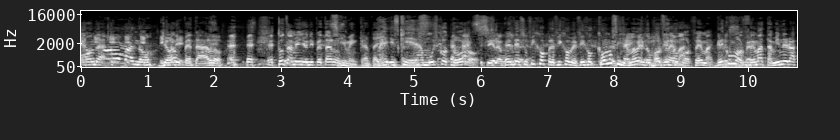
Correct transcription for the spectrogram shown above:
la onda. No, mano. Johnny Petardo. Tú también, Johnny Petardo. Sí, me encanta. Ay, es que era muy cotorro. Sí, era muy el de bueno. sufijo, prefijo, me fijo. ¿Cómo se llamaba el doctor? Greco Morfema. Greco Morfema. también era.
